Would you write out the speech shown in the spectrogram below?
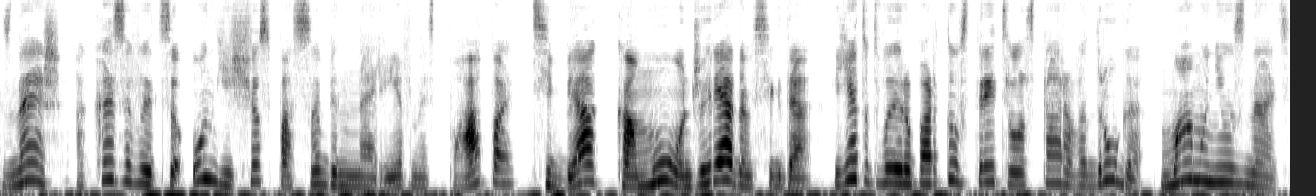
Знаешь, оказывается, он еще способен на ревность. Папа, тебя Кому? Он же рядом всегда. Я тут в аэропорту встретила старого друга. Маму не узнать.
